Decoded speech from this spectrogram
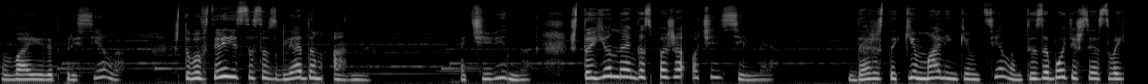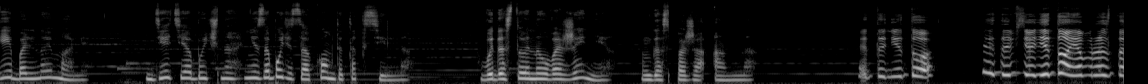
но... Вайолет присела, чтобы встретиться со взглядом Анны. Очевидно, что юная госпожа очень сильная. Даже с таким маленьким телом ты заботишься о своей больной маме. Дети обычно не заботятся о ком-то так сильно. Вы достойны уважения, госпожа Анна. Это не то. Это все не то. Я просто...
